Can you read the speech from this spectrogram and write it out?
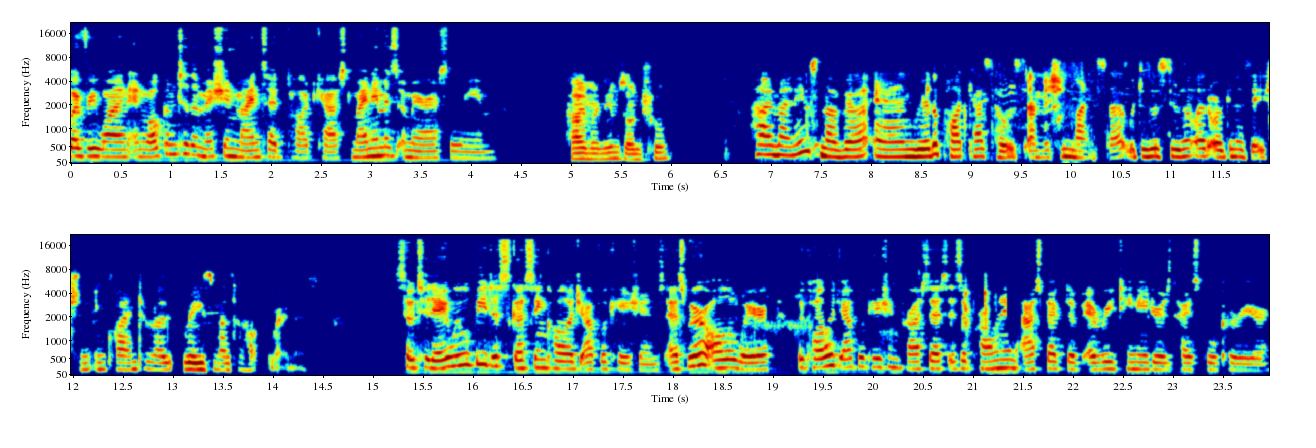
everyone, and welcome to the Mission Mindset podcast. My name is Amira Salim. Hi, my name is Anshul. Hi, my name is Navya, and we're the podcast hosts at Mission Mindset, which is a student led organization inclined to raise mental health awareness. So, today we will be discussing college applications. As we are all aware, the college application process is a prominent aspect of every teenager's high school career.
